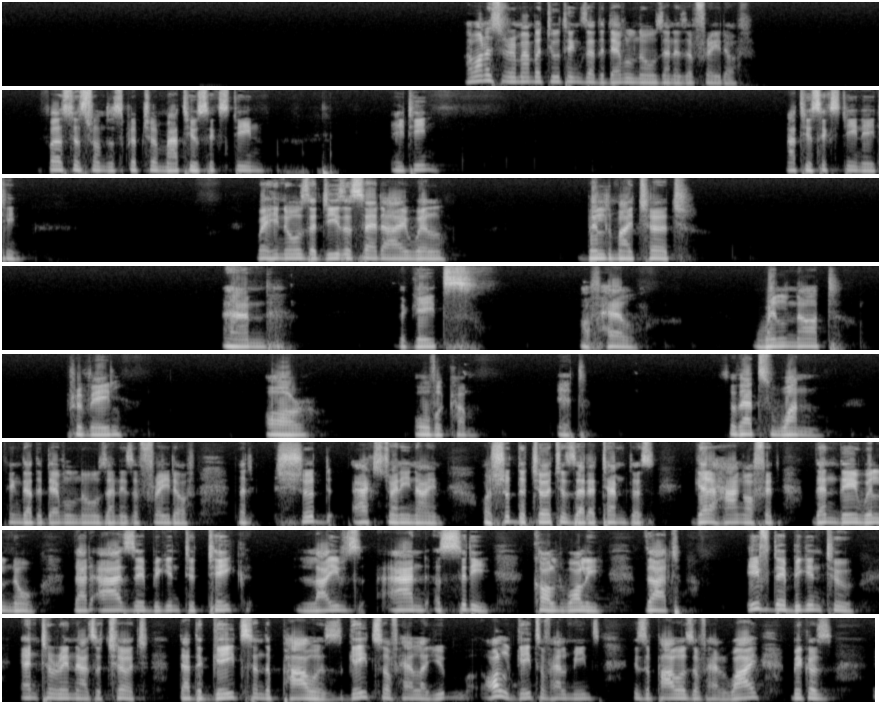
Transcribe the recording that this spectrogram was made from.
I want us to remember two things that the devil knows and is afraid of. First is from the scripture, Matthew 16, 18. Matthew 16, 18, where he knows that Jesus said, I will build my church. And the gates of hell will not prevail or overcome it. So that's one thing that the devil knows and is afraid of should Acts 29 or should the churches that attempt this get a hang of it, then they will know that as they begin to take lives and a city called Whalley, that if they begin to enter in as a church, that the gates and the powers, gates of hell are you all gates of hell means is the powers of hell. Why? Because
